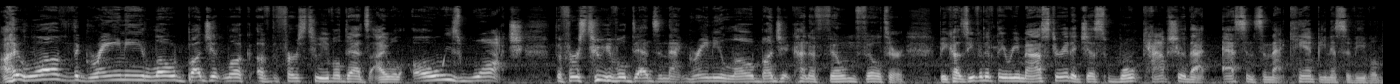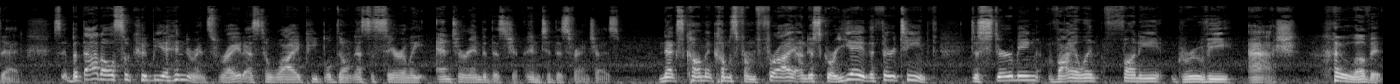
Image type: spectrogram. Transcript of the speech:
I love the grainy, low budget look of the first two Evil Deads. I will always watch the first two Evil Deads in that grainy, low budget kind of film filter because even if they remaster it, it just won't capture that essence and that campiness of Evil Dead. So, but that also could be a hindrance, right, as to why people don't necessarily enter into this into this franchise. Next comment comes from Fry underscore Yay the thirteenth. Disturbing, violent, funny, groovy Ash. I love it.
